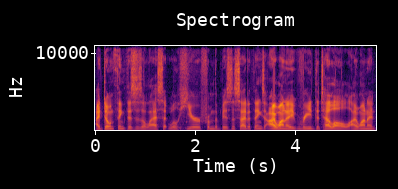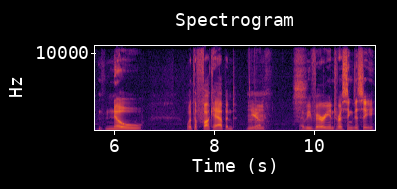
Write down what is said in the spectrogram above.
I don't think this is a last that we'll hear from the business side of things. I want to read the tell-all. I want to know what the fuck happened. Yeah. That'd be very interesting to see.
